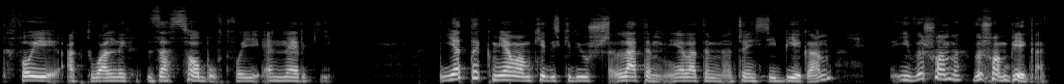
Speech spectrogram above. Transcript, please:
Twoich aktualnych zasobów, Twojej energii. Ja tak miałam kiedyś, kiedy już latem, ja latem częściej biegam i wyszłam, wyszłam biegać.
